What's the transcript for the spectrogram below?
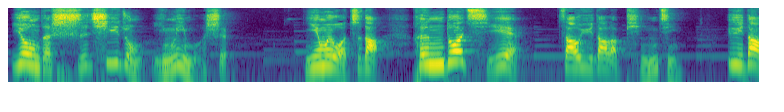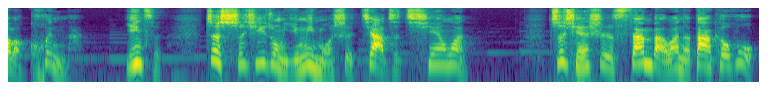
用的十七种盈利模式。因为我知道很多企业遭遇到了瓶颈，遇到了困难，因此这十七种盈利模式价值千万。之前是三百万的大客户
